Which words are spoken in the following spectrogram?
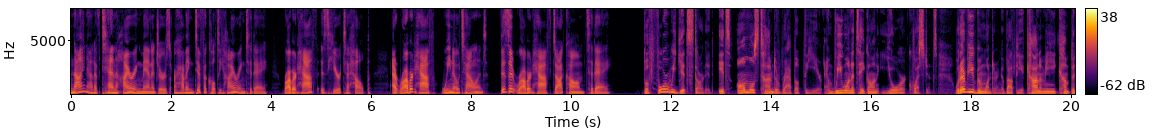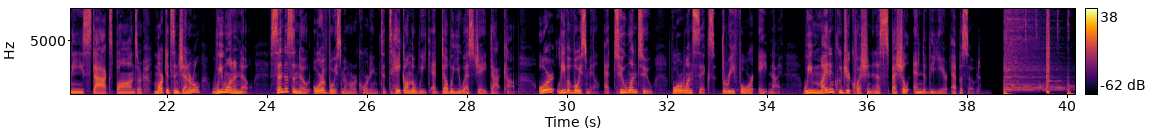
Nine out of 10 hiring managers are having difficulty hiring today. Robert Half is here to help. At Robert Half, we know talent. Visit RobertHalf.com today. Before we get started, it's almost time to wrap up the year, and we want to take on your questions. Whatever you've been wondering about the economy, companies, stocks, bonds, or markets in general, we want to know. Send us a note or a voice memo recording to take on the week at WSJ.com or leave a voicemail at 212 416 3489. We might include your question in a special end of the year episode.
